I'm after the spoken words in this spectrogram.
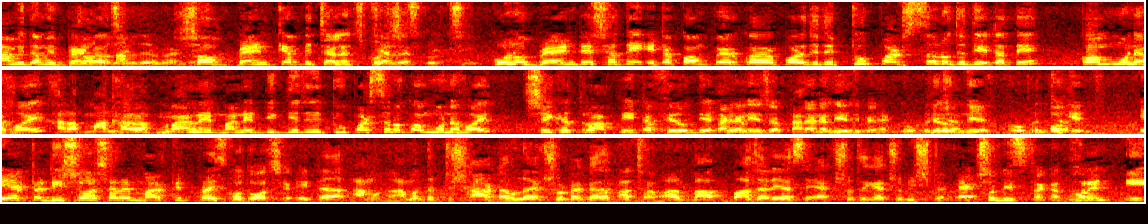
নামি দামি ব্র্যান্ড আছে সব ব্র্যান্ডকে আপনি চ্যালেঞ্জ করছেন কোন ব্র্যান্ডের সাথে এটা কম্পেয়ার করার পরে যদি টু পার্সেন্টও যদি এটাতে কম মনে হয় খারাপ মান খারাপ মানে মানের দিক দিয়ে যদি টু পার্সেন্টও কম মনে হয় সেক্ষেত্রে আপনি এটা ফেরত দিয়ে টাকা নিয়ে যাবেন টাকা দিয়ে দিবেন ফেরত নিয়ে ওকে এই একটা ডিশ ওয়াশারের মার্কেট প্রাইস কত আছে? এটা আমাদের তো শাহটা হলো একশো টাকা আচ্ছা। আর বাজারে আছে একশো থেকে একশো বিশ টাকা। একশো বিশ টাকা। ধরেন এই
